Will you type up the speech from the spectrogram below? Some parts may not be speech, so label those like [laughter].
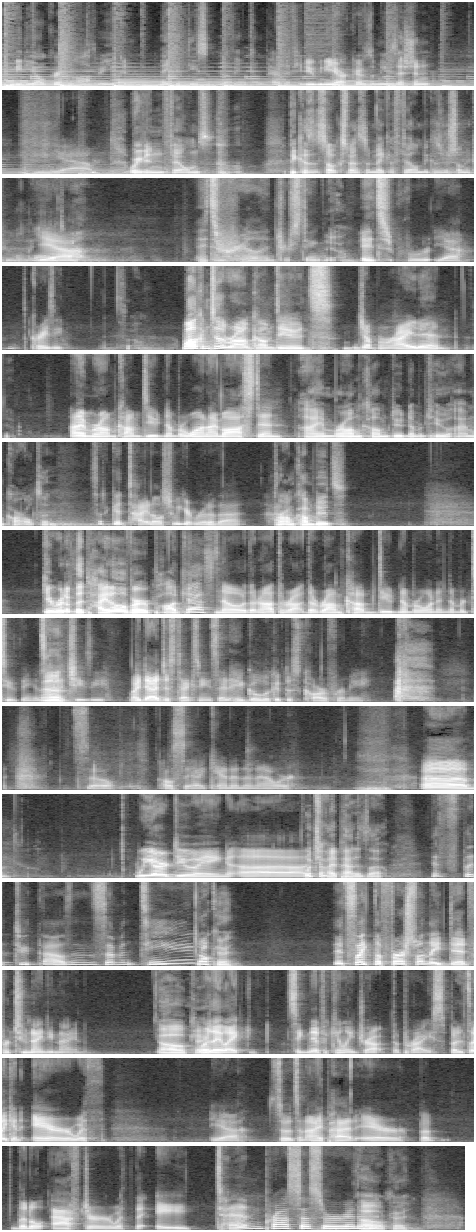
like mediocre as an author, you can make a decent living compared to if you do mediocre as a musician Yeah. or even in films [laughs] because it's so expensive to make a film because there's so many people involved. Yeah. It's real interesting. Yeah. It's r- yeah, crazy. So Welcome to the Romcom Dudes. Jumping right in. I'm Romcom Dude number one. I'm Austin. I am Romcom Dude number two. I'm Carlton. Is that a good title? Should we get rid of that? Romcom Dudes? Get rid of the title of our podcast? No, they're not the rom- the Romcom Dude number one and number two thing. It's Eh. kind of cheesy. My dad just texted me and said, "Hey, go look at this car for me." [laughs] so I'll say I can in an hour. Um, we are doing uh, Which iPad is that? It's the 2017. Okay. It's like the first one they did for 299, Oh, okay. where they like significantly dropped the price. But it's like an Air with, yeah. So it's an iPad Air, but little after with the A10 processor in oh, it. oh, okay.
